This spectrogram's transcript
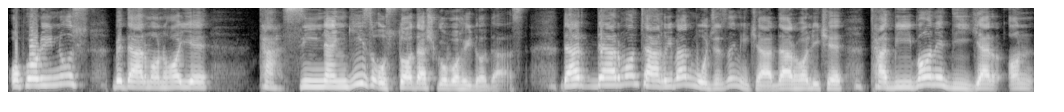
اوپورینوس به درمانهای تحسین انگیز استادش گواهی داده است. در درمان تقریبا معجزه می کرد در حالی که طبیبان دیگر آن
